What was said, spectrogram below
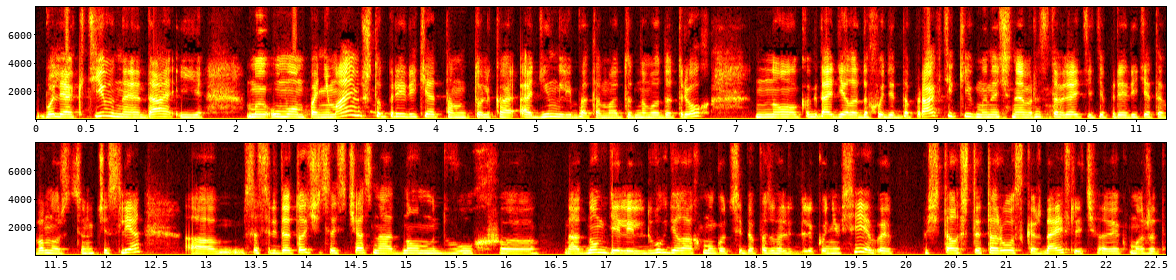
более активная, да, и мы умом понимаем, что приоритет там только один, либо там от одного до трех, но когда дело доходит до практики, мы начинаем расставлять эти приоритеты во множественном числе, сосредоточиться сейчас на одном-двух, э, на одном деле или двух делах могут себе позволить далеко не все, я бы посчитал, что это роскошь, да, если человек может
